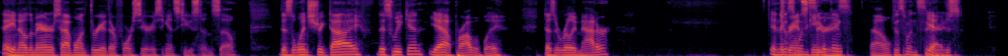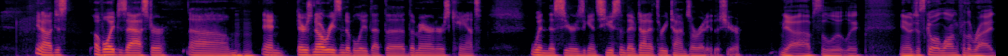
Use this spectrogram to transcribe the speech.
hey, you Mhm. know, the Mariners have won three of their four series against Houston. So does the win streak die this weekend? Yeah, probably. Does it really matter? In the Just grand scheme of series. things? No. Just win series. Yeah, just you know, just avoid disaster. Um, Mhm. and there's no reason to believe that the the Mariners can't win this series against Houston. They've done it three times already this year. Yeah, absolutely. You know, just go along for the ride.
